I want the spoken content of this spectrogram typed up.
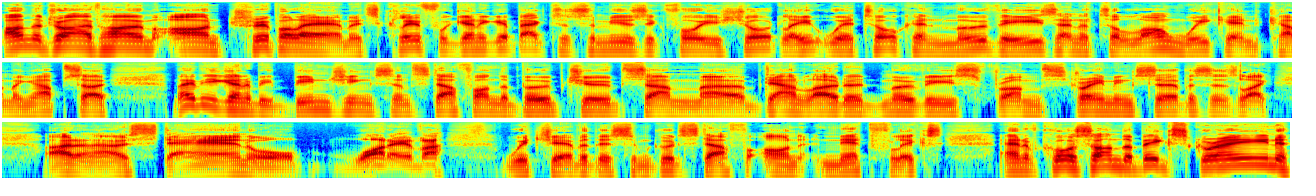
On the drive home on Triple M, it's Cliff. We're going to get back to some music for you shortly. We're talking movies, and it's a long weekend coming up, so maybe you're going to be binging some stuff on the boob tube, some uh, downloaded movies from streaming services like, I don't know, Stan or whatever, whichever. There's some good stuff on Netflix. And of course, on the big screen,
